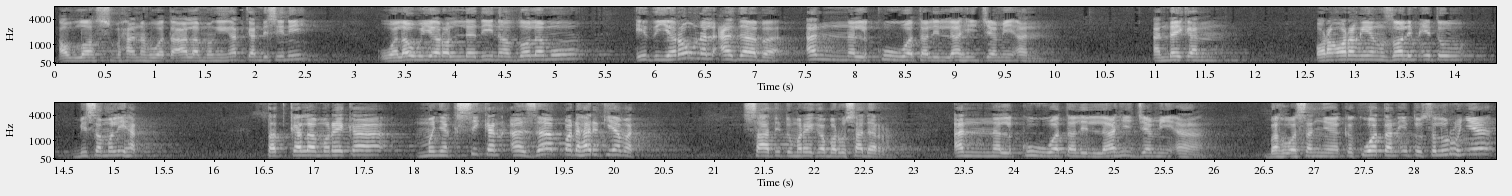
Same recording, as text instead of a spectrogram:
Allah Subhanahu wa taala mengingatkan di sini, "Walau yaral ladzina zalamu id al-'adzaba anna al-quwwata lillahi jami'an." Andaikan orang-orang yang zalim itu bisa melihat tatkala mereka menyaksikan azab pada hari kiamat saat itu mereka baru sadar annal quwwata lillahi jami'a bahwasannya kekuatan itu seluruhnya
